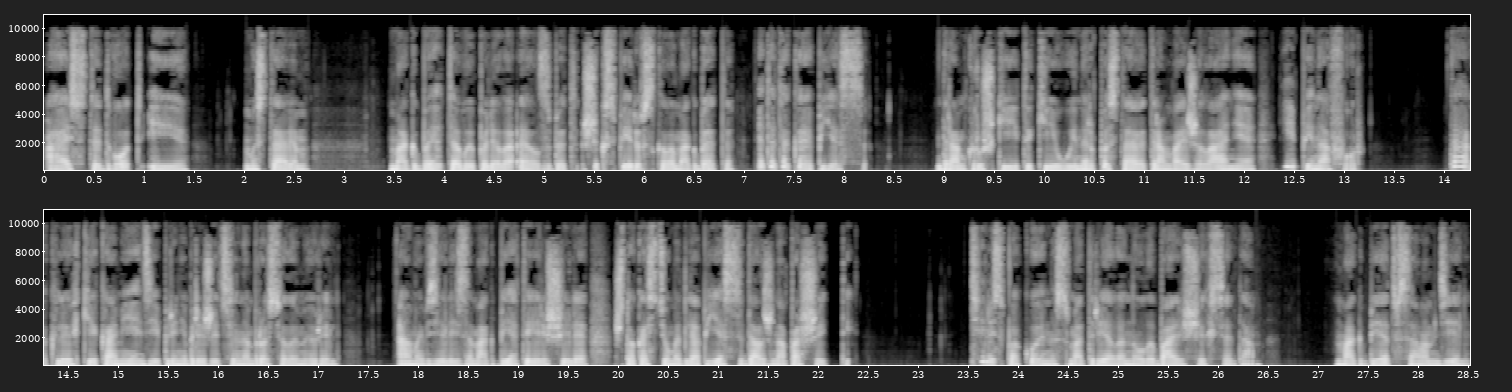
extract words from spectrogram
Айстедвод, и мы ставим...» «Макбета», — выпалила Элсбет, шекспировского Макбета. Это такая пьеса. Драм-кружки и такие Уиннер поставят «Трамвай желания» и «Пинафор». «Так, легкие комедии», — пренебрежительно бросила Мюрель. «А мы взялись за Макбета и решили, что костюмы для пьесы должна пошить ты». Тилли спокойно смотрела на улыбающихся дам. «Макбет в самом деле?»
